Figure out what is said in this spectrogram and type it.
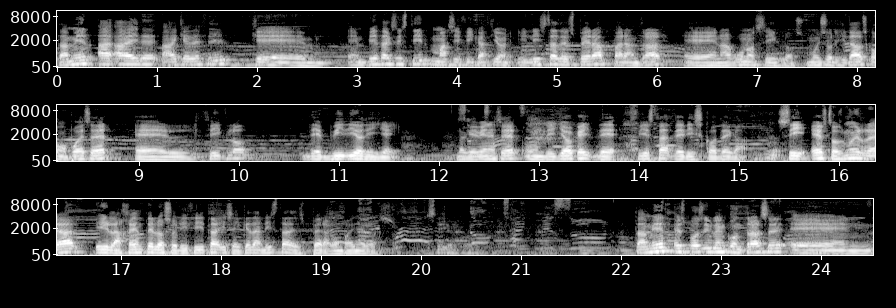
También hay que decir que empieza a existir masificación y listas de espera para entrar en algunos ciclos muy solicitados como puede ser el ciclo de video DJ. Lo que viene a ser un DJ de fiesta de discoteca. Sí, esto es muy real y la gente lo solicita y se queda en lista de espera, compañeros. También es posible encontrarse en-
